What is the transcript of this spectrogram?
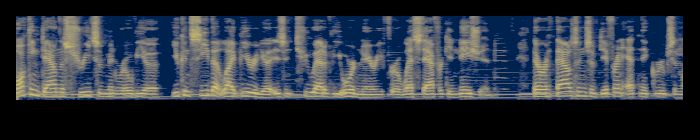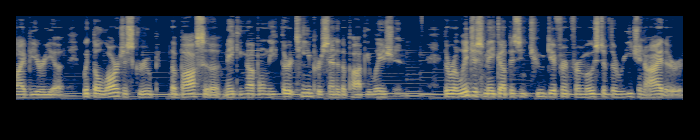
Walking down the streets of Monrovia, you can see that Liberia isn't too out of the ordinary for a West African nation. There are thousands of different ethnic groups in Liberia, with the largest group, the Bassa, making up only 13% of the population. The religious makeup isn't too different from most of the region either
